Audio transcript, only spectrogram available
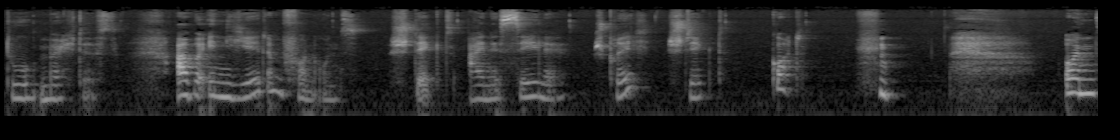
du möchtest. Aber in jedem von uns steckt eine Seele, sprich steckt Gott. Und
